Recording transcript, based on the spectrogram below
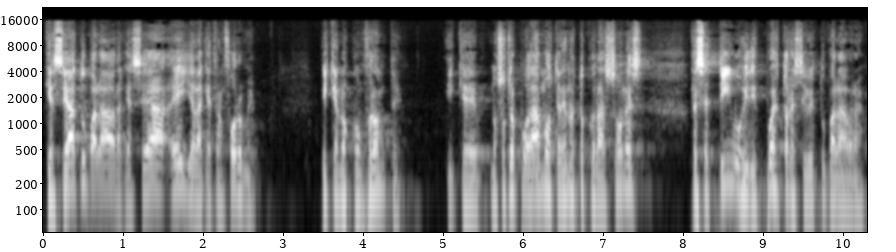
Que sea tu palabra, que sea ella la que transforme y que nos confronte y que nosotros podamos tener nuestros corazones receptivos y dispuestos a recibir tu palabra.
